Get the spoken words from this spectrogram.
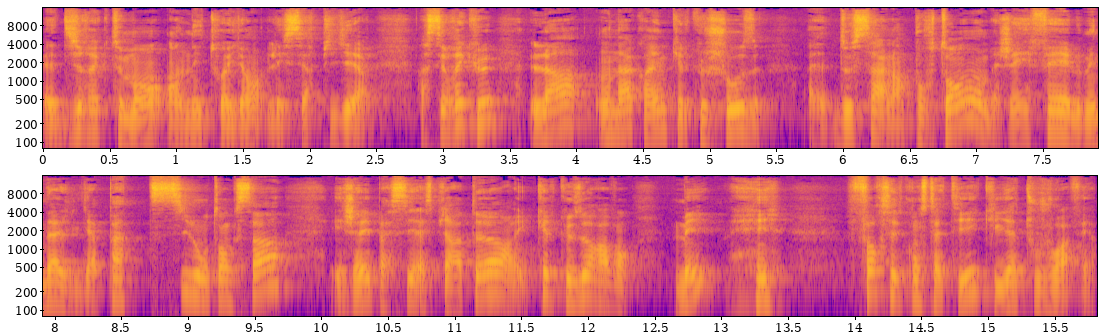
euh, directement en nettoyant les serpillères. C'est vrai que là, on a quand même quelque chose de sale. Hein. Pourtant, bah, j'avais fait le ménage il n'y a pas si longtemps que ça et j'avais passé l'aspirateur quelques heures avant. Mais, mais force est de constater qu'il y a toujours à faire.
